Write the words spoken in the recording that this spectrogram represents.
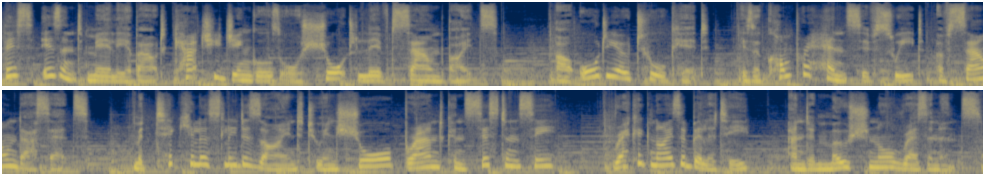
This isn't merely about catchy jingles or short lived sound bites. Our audio toolkit is a comprehensive suite of sound assets meticulously designed to ensure brand consistency, recognizability, and emotional resonance.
